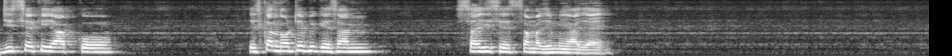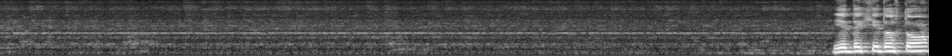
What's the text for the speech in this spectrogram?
जिससे कि आपको इसका नोटिफिकेशन सही से समझ में आ जाए। ये देखिए दोस्तों,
